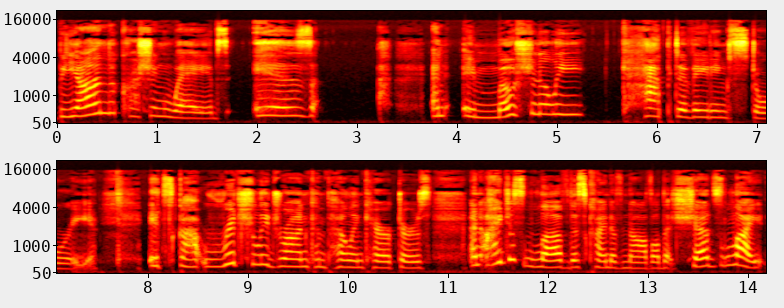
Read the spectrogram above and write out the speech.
Beyond the Crushing Waves is an emotionally captivating story. It's got richly drawn, compelling characters, and I just love this kind of novel that sheds light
